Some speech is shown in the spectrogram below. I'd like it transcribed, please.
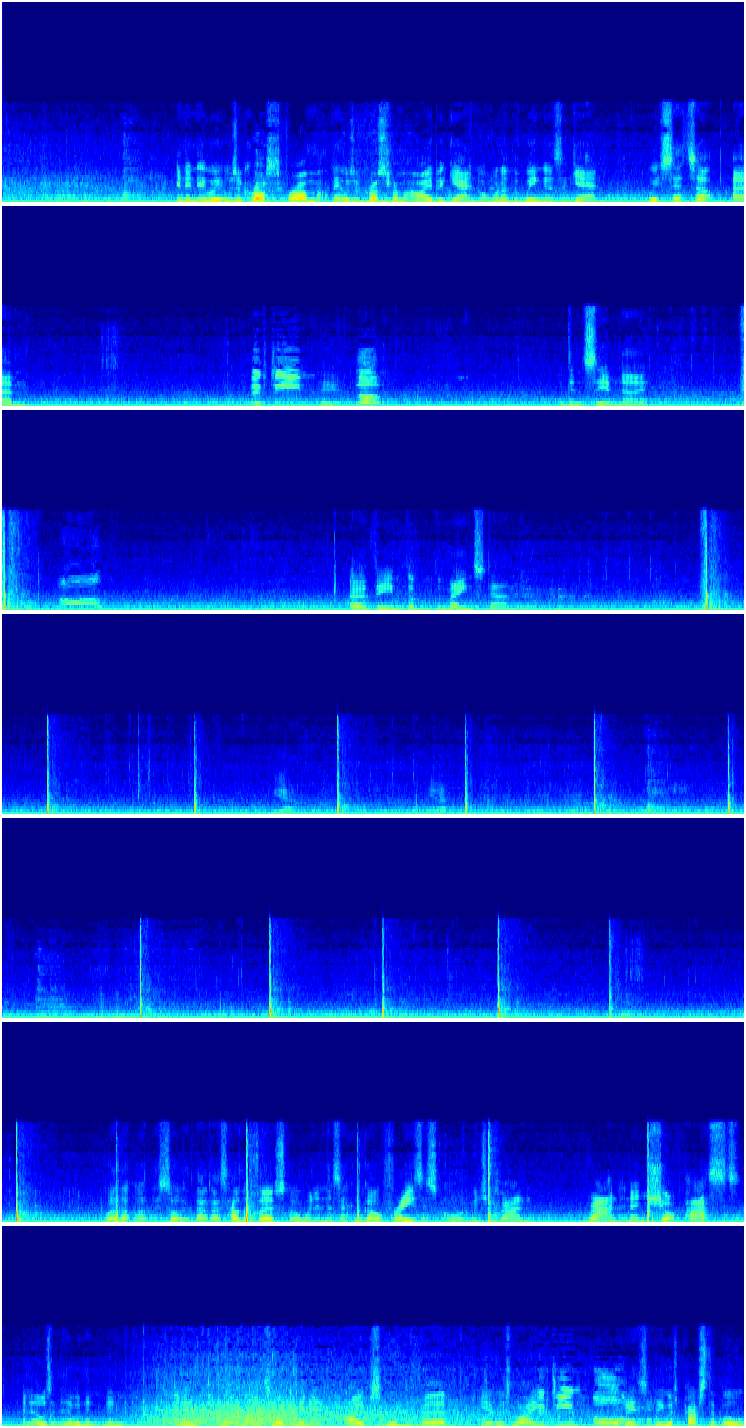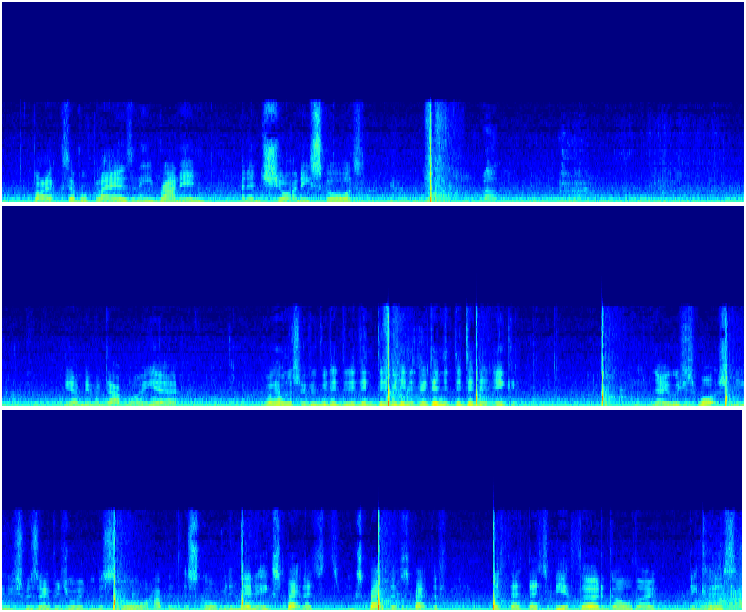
and then it, it was across from I think it was across from Ibe again or one of the wingers again, which set up um, 15 who love. I didn't see him no. Uh, the, the the main stand. Yeah. Yeah. Mhm. Yeah. Well, uh, uh, so that, that's how the first goal went. In the second goal, Fraser scored, which he ran, ran and then shot past, and there was and then, and then, and then like the 90th minute, I scored the third. It was like 15 it basically was passed the ball by several players, and he ran in and then shot and he scored. Yeah, me and my dad were. Yeah. Well, honest with you, we didn't. We didn't. We didn't. We didn't. We didn't. It, no, he was just watching. He just was overjoyed with the score, happy with the score. We didn't, didn't expect to expect the expect the, the, there, there to be a third goal though, because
